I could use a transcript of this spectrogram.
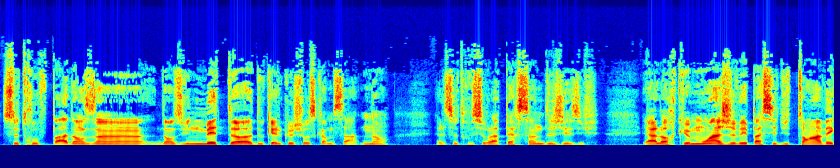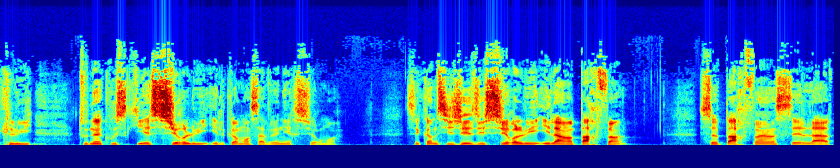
se trouve pas dans, un, dans une méthode ou quelque chose comme ça. Non, elle se trouve sur la personne de Jésus. Et alors que moi, je vais passer du temps avec lui, tout d'un coup, ce qui est sur lui, il commence à venir sur moi. C'est comme si Jésus, sur lui, il a un parfum. Ce parfum, c'est la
